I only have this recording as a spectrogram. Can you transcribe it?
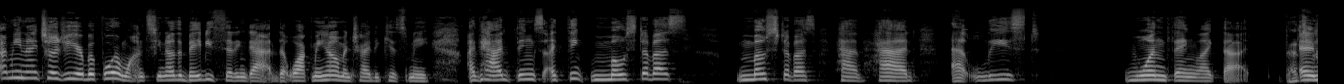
I mean, I told you here before once, you know, the babysitting dad that walked me home and tried to kiss me. I've had things, I think most of us, most of us have had at least one thing like that. That's and,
